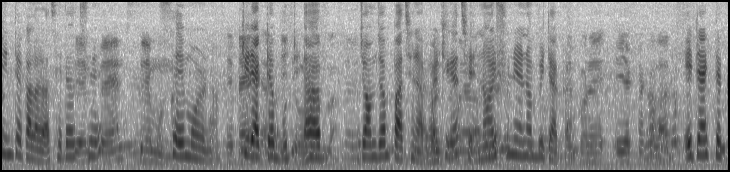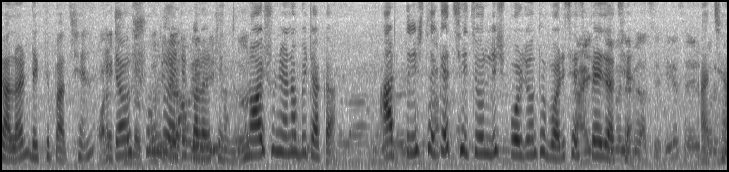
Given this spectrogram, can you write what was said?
তিনটা কালার আছে এটা হচ্ছে সেম ওড়না। এটির একটা। জমজম পাচ্ছেন আপনার ঠিক আছে? 999 নয়শো নিরানব্বই টাকা। তারপরে এই একটা কালার। এটা একটা কালার দেখতে পাচ্ছেন। এটাও সুন্দর, এটা একটা কালার কিন্তু। নয়শো নিরানব্বই টাকা। আটত্রিশ থেকে ছিচল্লিশ পর্যন্ত বডি সাইজ পেয়ে যাচ্ছেন? এরপরে আচ্ছা।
